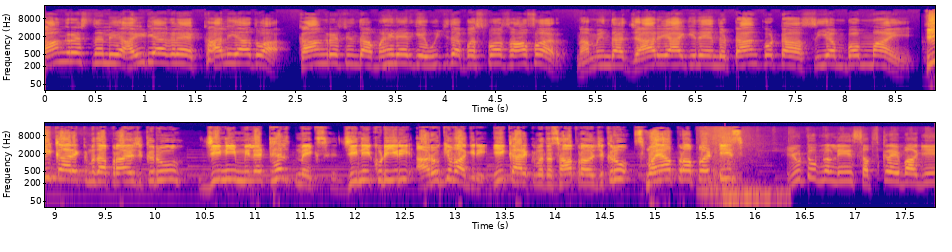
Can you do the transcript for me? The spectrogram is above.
ಕಾಂಗ್ರೆಸ್ನಲ್ಲಿ ಐಡಿಯಾಗಳೇ ಖಾಲಿಯಾದ್ವಾ. ಕಾಂಗ್ರೆಸ್ನಿಂದ ಮಹಿಳೆಯರಿಗೆ ಉಚಿತ ಬಸ್ ಪಾಸ್ ಆಫರ್. ನಮ್ಮಿಂದ ಜಾರಿಯಾಗಿದೆ ಎಂದು ಟಾಂಗ್ ಕೊಟ್ಟ ಸಿಎಂ ಬೊಮ್ಮಾಯಿ. ಈ ಕಾರ್ಯಕ್ರಮದ ಪ್ರಾಯೋಜಕರು Jini millet health mix. Jini ಕುಡಿಯಿರಿ ಆರೋಗ್ಯವಾಗಿರಿ. ಈ ಕಾರ್ಯಕ್ರಮದ ಸಹ ಪ್ರಾಯೋಜಕರು ಸ್ಮಯಾ ಪ್ರಾಪರ್ಟೀಸ್. ಯೂಟ್ಯೂಬ್ನಲ್ಲಿ ಸಬ್ಸ್ಕ್ರೈಬ್ ಆಗಿ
